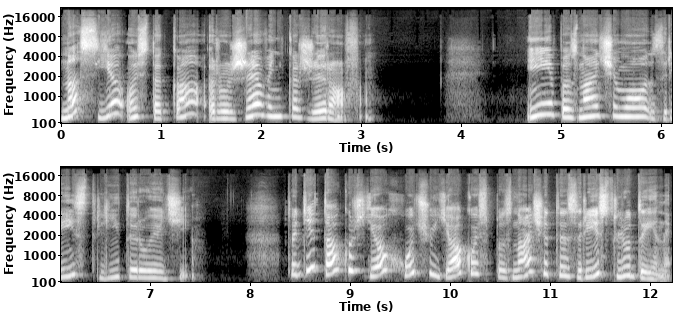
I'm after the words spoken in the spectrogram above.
У нас є ось така рожевенька жирафа. І позначимо зріст літерою G. Тоді також я хочу якось позначити зріст людини.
